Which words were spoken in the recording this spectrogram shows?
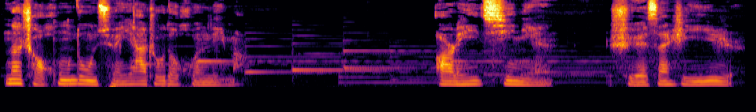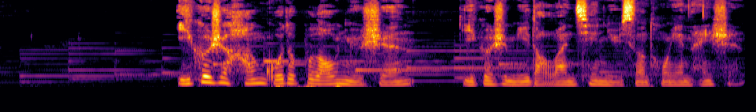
那场轰动全亚洲的婚礼吗？二零一七年十月三十一日，一个是韩国的不老女神，一个是迷倒万千女性的童颜男神。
